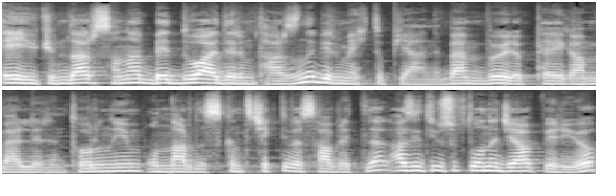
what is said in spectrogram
Ey hükümdar sana beddua ederim tarzında bir mektup yani. Ben böyle peygamberlerin torunuyum. Onlar da sıkıntı çekti ve sabrettiler. Hazreti Yusuf da ona cevap veriyor.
